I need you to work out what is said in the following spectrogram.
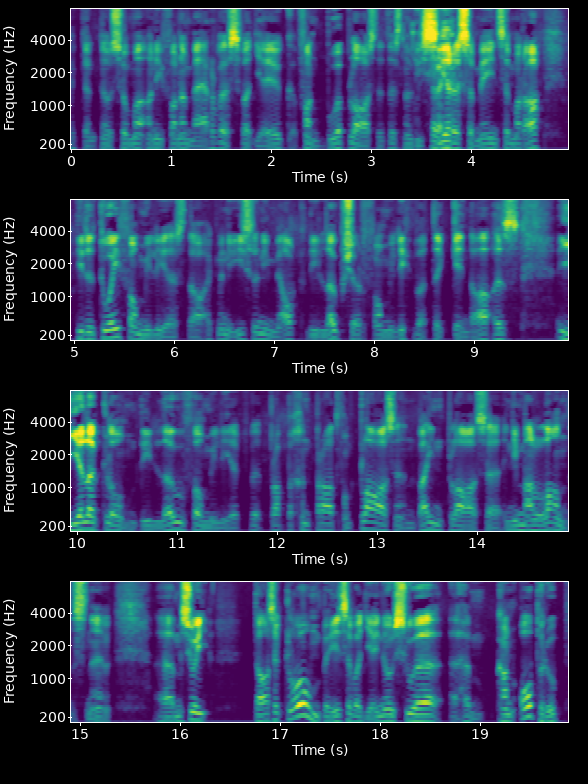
ek dink nou sommer aan die van 'n Merwes wat jy ook van Boplaas, dit is nou die Ceres mense, maar ag, die De Tooy familie is daar. Ek meen hier's in die Melk, die Loupshire familie wat ek ken. Daar is 'n hele klomp, die Lou familie. Ek begin praat van plase en wynplase en die Malans, né? Ehm um, so daar's 'n klomp mense wat jy nou so um, kan oproep,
